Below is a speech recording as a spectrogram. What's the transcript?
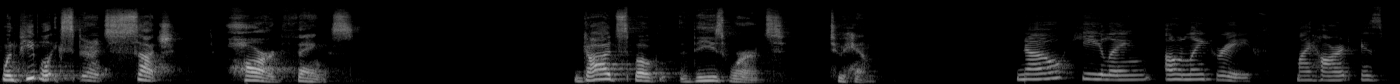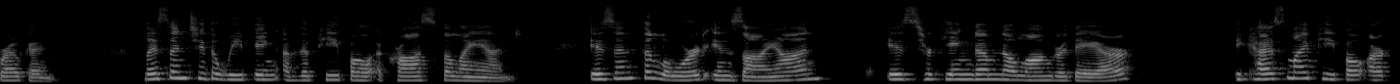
when people experience such hard things. God spoke these words to him No healing, only grief. My heart is broken. Listen to the weeping of the people across the land. Isn't the Lord in Zion? Is her kingdom no longer there? Because my people are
